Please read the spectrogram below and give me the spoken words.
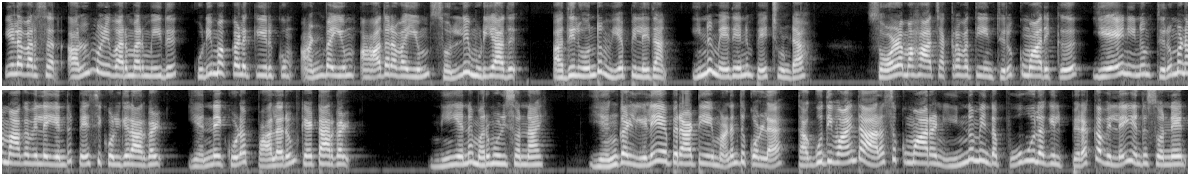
இளவரசர் அருள்மொழிவர்மர் மீது குடிமக்களுக்கு இருக்கும் அன்பையும் ஆதரவையும் சொல்லி முடியாது. அதில் ஒன்றும் வியப்பில்லைதான். இன்னும் ஏதேனும் பேச்சுண்டா? சோழ மகா சக்கரவர்த்தியின் திருக்குமாரிக்கு ஏன் இன்னும் திருமணமாகவில்லை என்று பேசிக் கொள்கிறார்கள் என்னை கூட பலரும் கேட்டார்கள். நீ என்ன மறுமொழி சொன்னாய்? எங்கள் இளைய பிராட்டியை மணந்து கொள்ள தகுதி வாய்ந்த அரசகுமாரன் இன்னும் இந்த பூவுலகில் பிறக்கவில்லை என்று சொன்னேன்.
